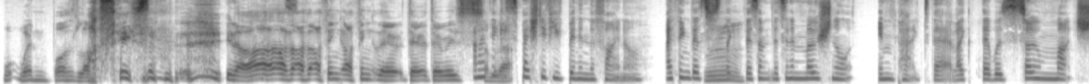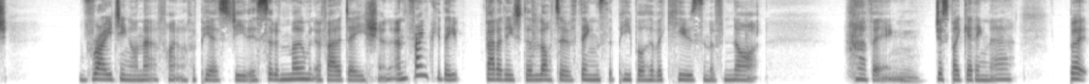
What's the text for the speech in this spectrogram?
when was last season?" you know, I, I, I think I think there there there is And I think especially if you've been in the final, I think there's just Mm. like there's a, there's an emotional impact there. Like there was so much riding on that final for PSG. This sort of moment of validation, and frankly, they validated a lot of things that people have accused them of not having Mm. just by getting there. But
